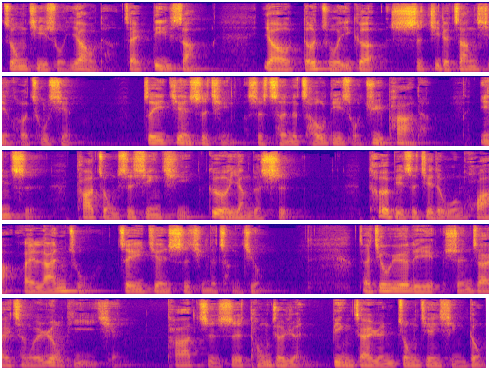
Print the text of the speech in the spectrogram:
终极所要的，在地上。要得着一个实际的彰显和出现，这一件事情是成了仇敌所惧怕的，因此他总是兴起各样的事，特别是借着文化来拦阻这一件事情的成就。在旧约里，神在成为肉体以前，他只是同着人，并在人中间行动，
